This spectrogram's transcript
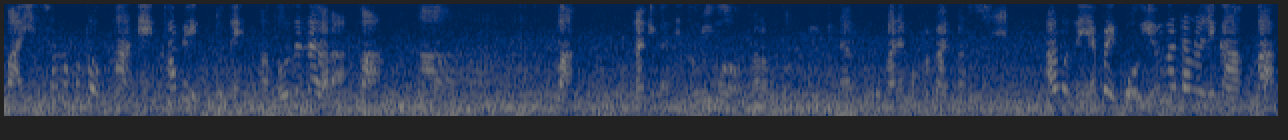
まあ、いっそのこと、まあね、カフェ行くとね、まあ当然ながら、まあ、あまあ、何かね、飲み物を頼むというふうになるとお金もかかりますし、あとね、やっぱりこう、夕方の時間、まあ、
